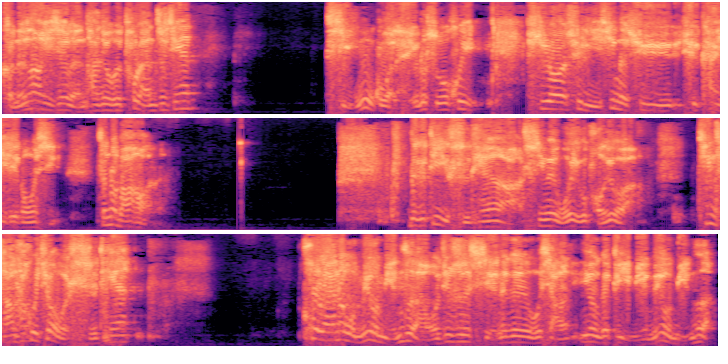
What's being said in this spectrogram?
可能让一些人他就会突然之间醒悟过来，有的时候会需要去理性的去去看一些东西，真的蛮好的。那个第十天啊，是因为我有个朋友啊，经常他会叫我十天，后来呢我没有名字啊，我就是写那个我想用个笔名，没有名字。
